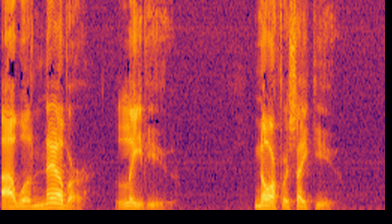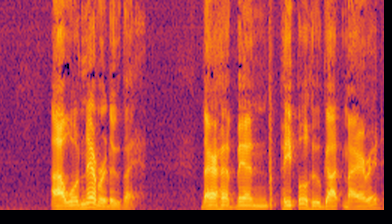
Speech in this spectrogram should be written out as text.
I will never leave you nor forsake you. I will never do that. There have been people who got married,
